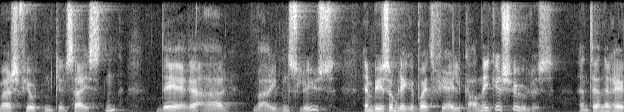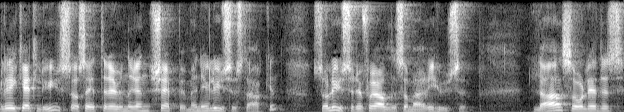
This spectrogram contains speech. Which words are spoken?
vers 14-16? Dere er verdens lys. En by som ligger på et fjell, kan ikke skjules. En tenner heller ikke et lys og setter det under en skjeppe, men i lysestaken, så lyser det for alle som er i huset. La således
